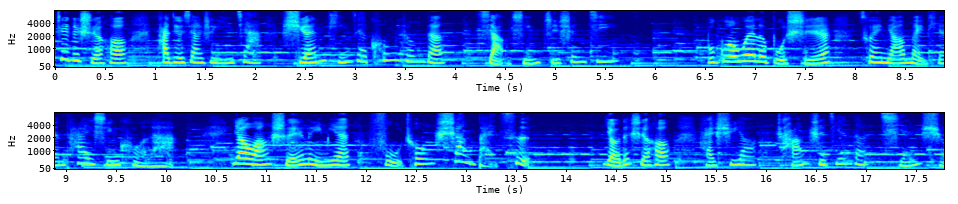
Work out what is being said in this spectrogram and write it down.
这个时候，它就像是一架悬停在空中的小型直升机。不过，为了捕食，翠鸟每天太辛苦了。要往水里面俯冲上百次，有的时候还需要长时间的潜水。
